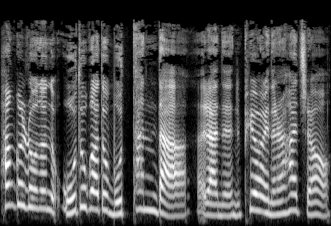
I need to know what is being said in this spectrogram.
한글로는 오도 가도 못한다라는 표현을 하죠.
